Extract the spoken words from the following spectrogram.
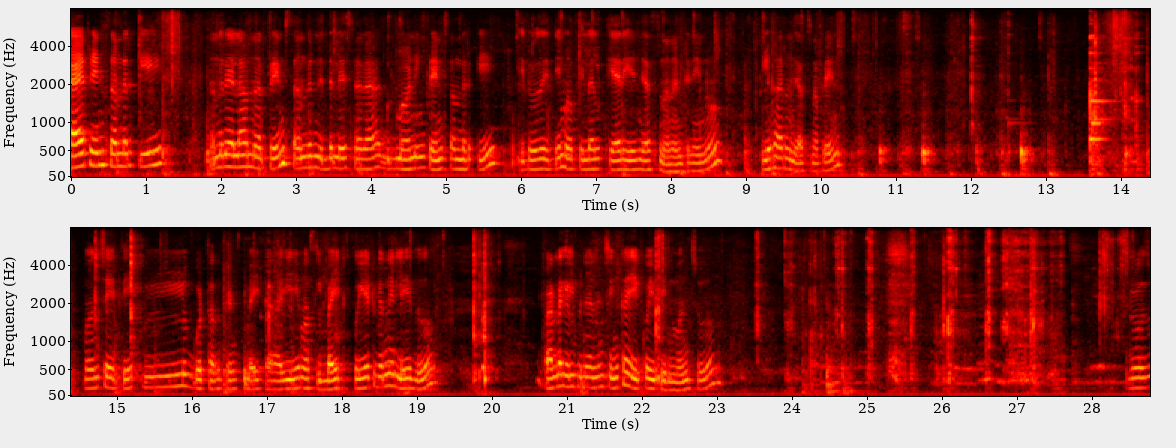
హాయ్ ఫ్రెండ్స్ అందరికీ. అందరూ ఎలా ఉన్నారు ఫ్రెండ్స్ అందరూ నిద్ర లేసినారా గుడ్ మార్నింగ్ ఫ్రెండ్స్ అందరికీ. ఈరోజు అయితే మా పిల్లల కేర్ ఏం చేస్తున్నానంటే నేను పులిహారం చేస్తున్నా ఫ్రెండ్స్ మంచు అయితే ఫుల్ కొడుతుంది ఫ్రెండ్స్ బయట. ఏం అసలు బయటకు పోయేట్టుగానే లేదు. పండగ వెళ్ళిపోయిన నుంచి ఇంకా ఎక్కువైపోయింది మంచు. రోజు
